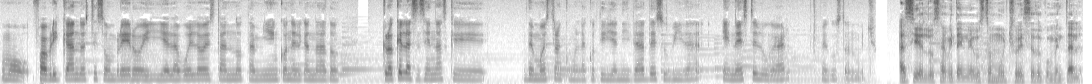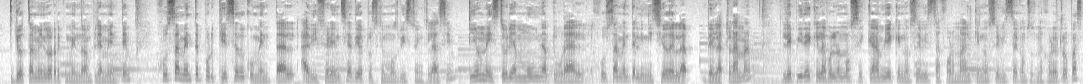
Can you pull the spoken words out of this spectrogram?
como fabricando este sombrero y el abuelo estando también con el ganado. Creo que las escenas que demuestran como la cotidianidad de su vida en este lugar me gustan mucho. Así es, Luz, a mí también me gustó mucho ese documental, yo también lo recomiendo ampliamente, justamente porque ese documental, a diferencia de otros que hemos visto en clase, tiene una historia muy natural, justamente al inicio de la, de la trama, le pide que el abuelo no se cambie, que no se vista formal, que no se vista con sus mejores ropas,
